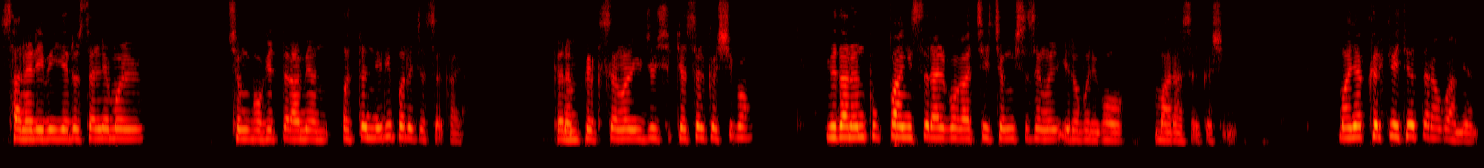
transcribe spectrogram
사내립이 예루살렘을 정복했더라면 어떤 일이 벌어졌을까요? 그는 백성을 이주시켰을 것이고 유다는 북방 이스라엘과 같이 정시성을 잃어버리고 말았을 것입니다. 만약 그렇게 되었다고 하면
